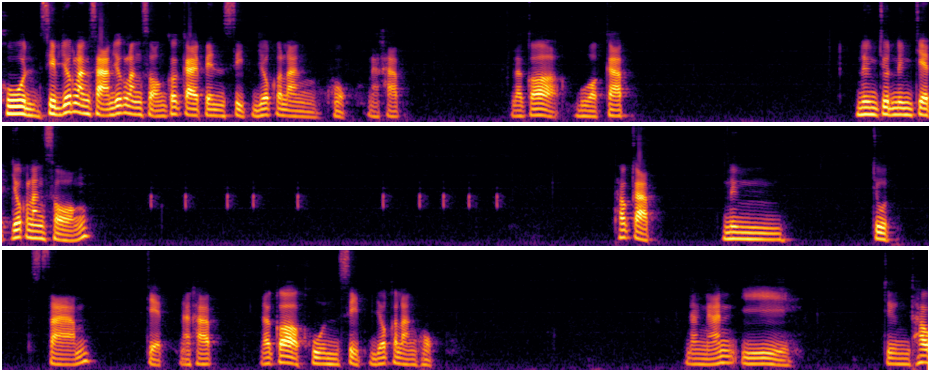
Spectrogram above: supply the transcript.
คูณ 10 ยกกำลัง 3 ยกกำลัง 2 ก็กลายเป็น 10 ยกกำลัง 6 นะครับ แล้วก็บวกกับ 1.17 ยกกำลัง 2เท่ากับ 1.37 นะครับ แล้วก็คูณ 10 ยกกำลัง 6 ดังนั้น e จึงเท่า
